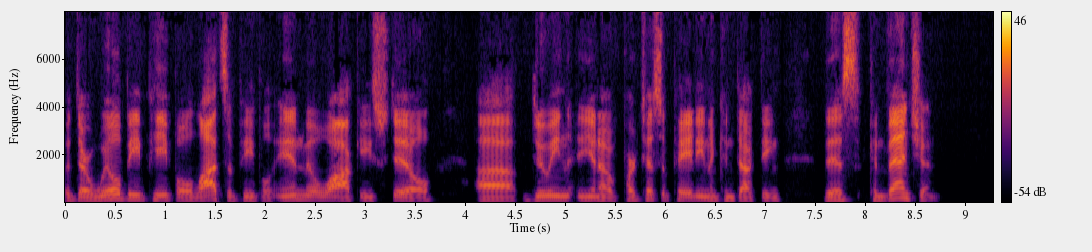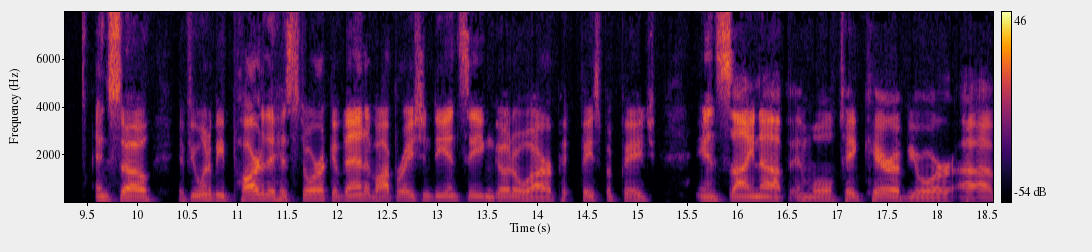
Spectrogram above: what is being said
but there will be people, lots of people in Milwaukee still uh, doing, you know, participating and conducting this convention. And so, if you want to be part of the historic event of Operation DNC, you can go to our P- Facebook page and sign up, and we'll take care of your uh,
